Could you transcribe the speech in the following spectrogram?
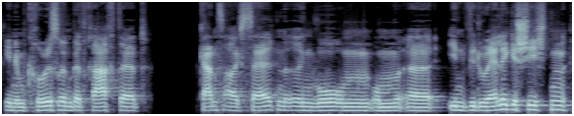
in einem größeren betrachtet ganz arg selten irgendwo um, um äh, individuelle Geschichten,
